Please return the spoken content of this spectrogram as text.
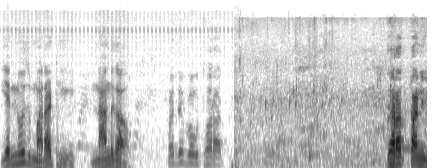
N news Marathi Nandgaon. प्रदीप भाऊ थोरात घरात पाणी.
